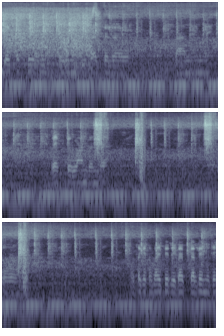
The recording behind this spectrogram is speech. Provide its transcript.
देख सकते अभी सेवन के साथ चल रहा है और सामने में बैक पे वन बन रहा है तो सके तो भाई? फिर रिवाइव कर दे मुझे।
